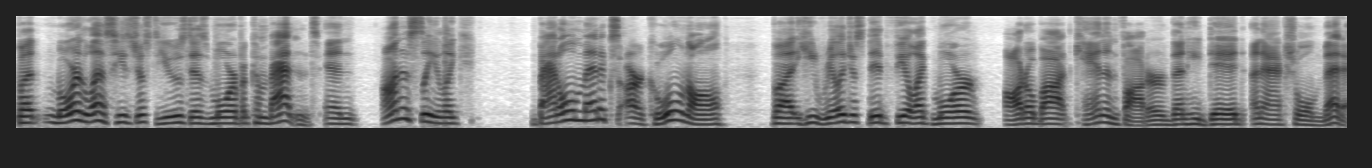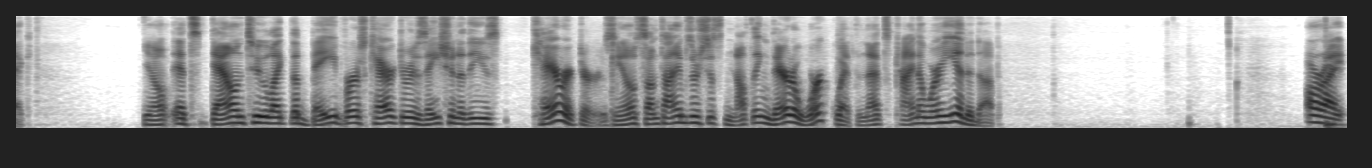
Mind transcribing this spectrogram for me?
but more or less he's just used as more of a combatant. And honestly like battle medics are cool and all but he really just did feel like more autobot cannon fodder than he did an actual medic. You know it's down to like the bayverse characterization of these characters. You know sometimes there's just nothing there to work with and that's kind of where he ended up. All right.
